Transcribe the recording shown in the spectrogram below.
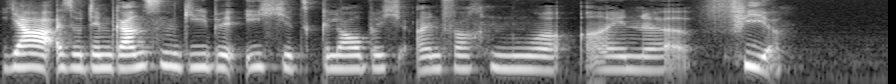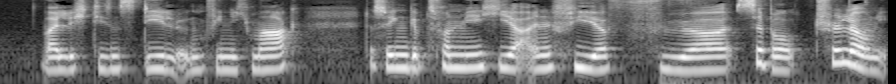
ja, also dem Ganzen gebe ich jetzt, glaube ich, einfach nur eine 4. Weil ich diesen Stil irgendwie nicht mag. Deswegen gibt es von mir hier eine 4 für Sybil Trelawney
